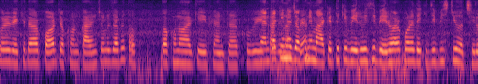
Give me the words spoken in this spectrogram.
করে রেখে দেওয়ার পর যখন কারেন্ট চলে যাবে তো তখনও আর কি এই ফ্যানটা খুবই ফ্যানটা কিনে যখনই মার্কেট থেকে বের হয়েছি বের হওয়ার পরে দেখি যে বৃষ্টি হচ্ছিল।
